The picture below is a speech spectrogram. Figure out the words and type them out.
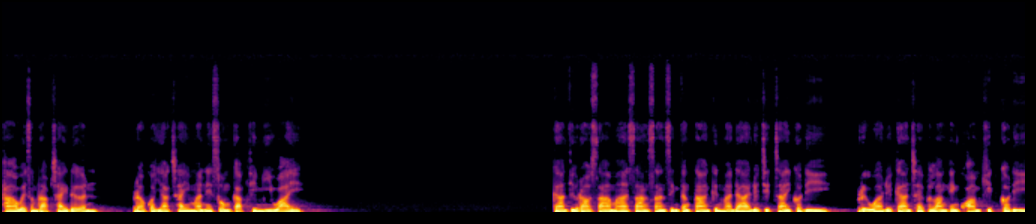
ขาไว้สำหรับใช้เดิน เราก็อยากใช้มันให้สมกับที่มีไว้ การที่เราสามารถสร้างสารรค์สิ่งต่างๆ ขึ้นมาได้ด้วยจิตใจก็ดี หรือว่าด้วยการใช้พลังแห่งความคิดก็ดี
